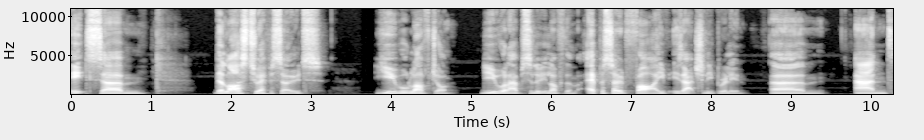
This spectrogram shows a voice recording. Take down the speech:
it's um the last two episodes, you will love, John. You will absolutely love them. Episode five is actually brilliant. Um, and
